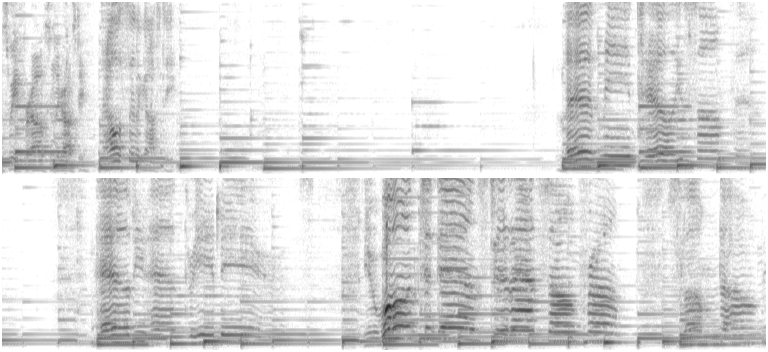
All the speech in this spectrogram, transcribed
a suite for Allison Agosti. Allison Agosti. Let me tell you something. Have you had three beers? You want to dance to that song from Slumdog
